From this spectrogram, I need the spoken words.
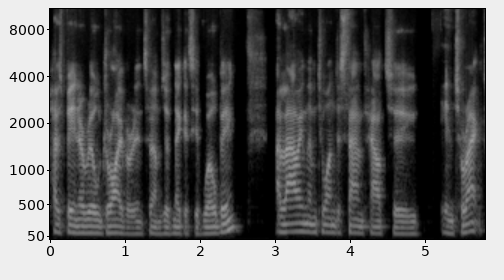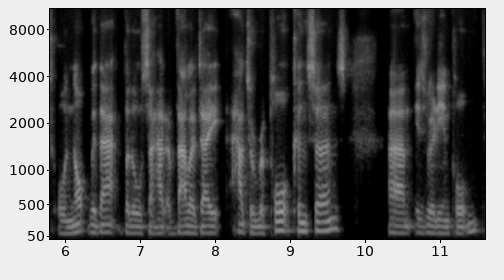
has been a real driver in terms of negative well-being allowing them to understand how to interact or not with that but also how to validate how to report concerns um, is really important.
